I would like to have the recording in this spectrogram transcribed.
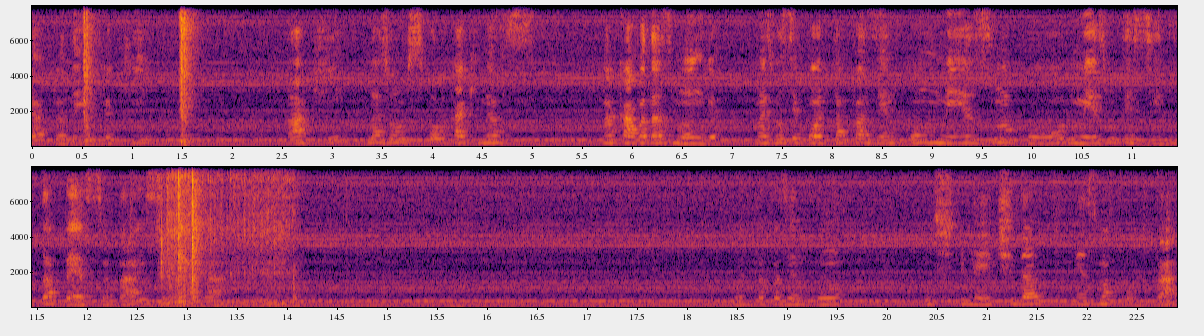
virar pra dentro aqui aqui, nós vamos colocar aqui nas, na cava das mangas. Mas você pode estar tá fazendo com a mesma cor, o mesmo tecido da peça, tá? Isso aqui, tá? Pode estar tá fazendo com o estilete da mesma cor, tá?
